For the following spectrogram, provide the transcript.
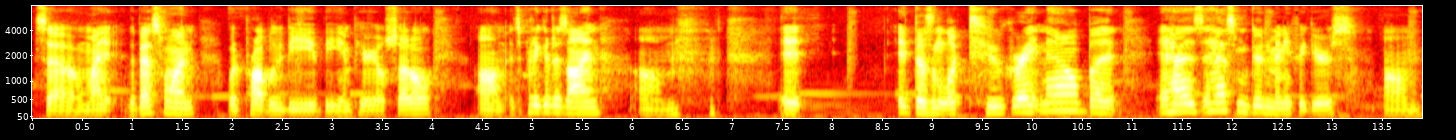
So my the best one would probably be the Imperial Shuttle. Um, it's a pretty good design. Um, it it doesn't look too great now, but it has it has some good minifigures. Um,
